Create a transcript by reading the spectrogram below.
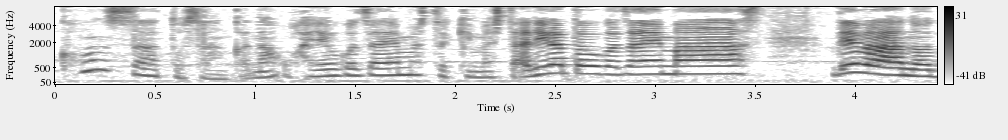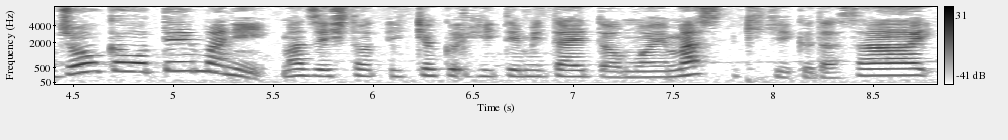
コンサートさんかな？おはようございますと来ました。ありがとうございます。ではあの浄化をテーマにまず 1, 1曲弾いてみたいと思います。お聴きください。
